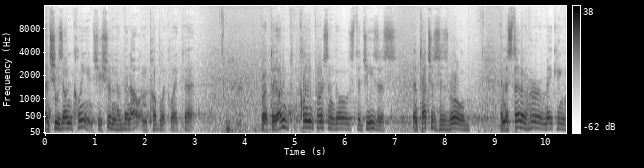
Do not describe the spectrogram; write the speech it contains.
And she's unclean. She shouldn't have been out in public like that. But the unclean person goes to Jesus and touches his robe and instead of her making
